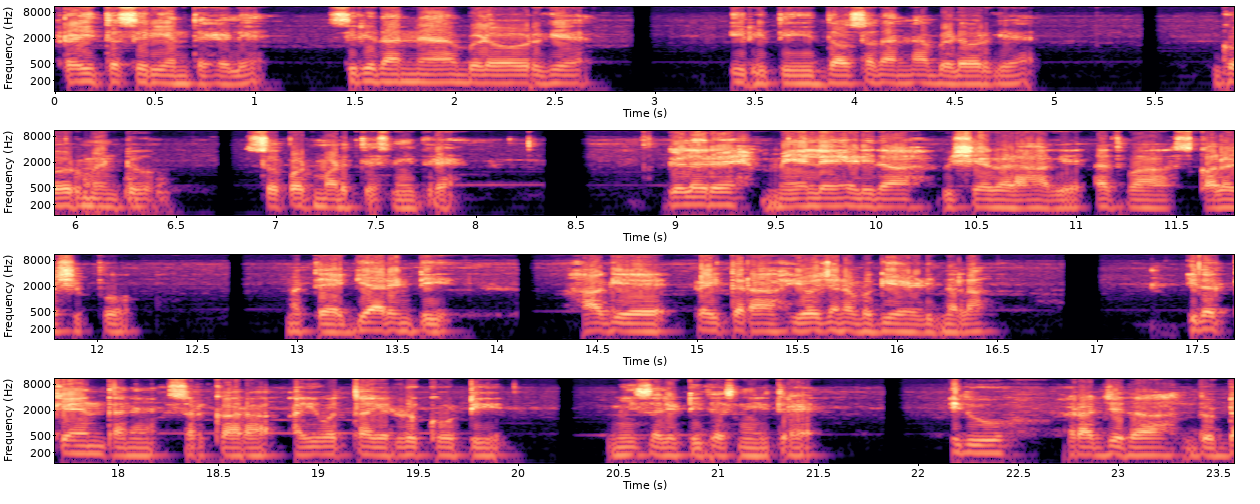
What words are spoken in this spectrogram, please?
ರೈತ ಸಿರಿ ಅಂತ ಹೇಳಿ. ಸಿರಿಧಾನ್ಯ ಬೆಳೆಯೋರಿಗೆ ಈ ರೀತಿ ದವಸ ಧಾನ್ಯ ಬೆಳೆಯೋರಿಗೆ ಗೌರ್ಮೆಂಟು ಸಪೋರ್ಟ್ ಮಾಡುತ್ತೆ ಸ್ನೇಹಿತರೆ. ಗೆಳರೆ ಮೇಲೆ ಹೇಳಿದ ವಿಷಯಗಳ ಹಾಗೆ, ಅಥವಾ ಸ್ಕಾಲರ್ಶಿಪ್ಪು ಮತ್ತು ಗ್ಯಾರಂಟಿ ಹಾಗೆ ರೈತರ ಯೋಜನೆ ಬಗ್ಗೆ ಹೇಳಿದ್ನಲ್ಲ. ಇದಕ್ಕೆ ಅಂತಾನೆ ಸರ್ಕಾರ ಐವತ್ತ ಎರಡು ಕೋಟಿ ಮೀಸಲಿಟ್ಟಿದೆ ಸ್ನೇಹಿತರೆ. ಇದು ರಾಜ್ಯದ ದೊಡ್ಡ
